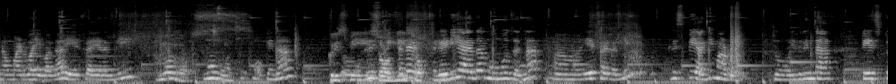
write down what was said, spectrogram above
ನಾವು ಮಾಡುವ ಇವಾಗ ಏರ್ ಫ್ರೈಯರ್ ಅಲ್ಲಿ ಮೋಮೋಸ್ ಓಕೆನಾ ರೆಡಿ ಆದ ಮೊಮೋಸ್ ಅನ್ನ ಏರ್ ಫ್ರೈ ಅಲ್ಲಿ ಕ್ರಿಸ್ಪಿ ಆಗಿ ಮಾಡೋದು. ಸೊ ಇದರಿಂದ ಟೇಸ್ಟ್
